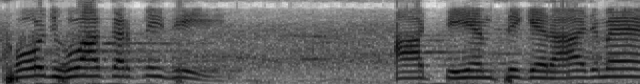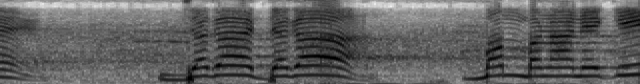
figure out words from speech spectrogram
खोज हुआ करती थी, आज टीएमसी के राज में जगह जगह बम बनाने की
